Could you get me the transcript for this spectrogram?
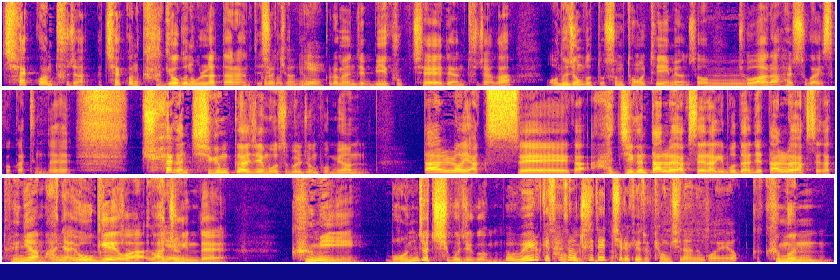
채권 투자, 그러니까 채권 가격은 올랐다라는 뜻이거든요. 그렇죠. 예. 그러면 이제 미 국채에 대한 투자가 어느 정도 또 숨통을 트이면서 조화라 할 수가 있을 것 같은데 최근 지금까지의 모습을 좀 보면 달러 약세가 아직은 달러 약세라기보다 이제 달러 약세가 되냐 마냐 음, 여기에 그렇죠. 와, 와중인데 금이 먼저 치고 지금 왜 이렇게 사상. 최대치를 계속 경신하는 거예요? 그러니까 금은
